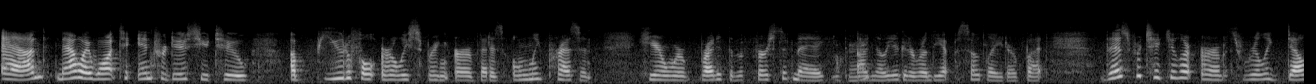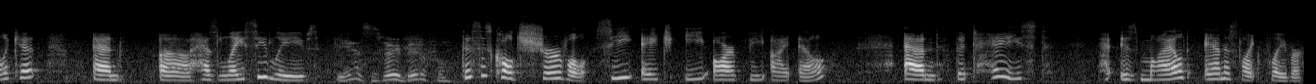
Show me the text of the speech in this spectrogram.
And now I want to introduce you to a beautiful early spring herb that is only present here. We're right at the 1st of May. Okay. I know you're going to run the episode later, but this particular herb is really delicate and uh, has lacy leaves. Yes, it's very beautiful. This is called chervil, C H E R V I L, and the taste is mild anise-like flavor.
